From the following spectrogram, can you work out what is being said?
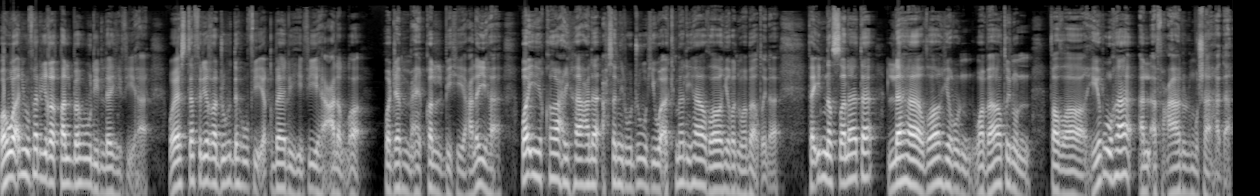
وهو أن يفرغ قلبه لله فيها ويستفرغ جهده في إقباله فيها على الله وجمع قلبه عليها وإيقاعها على أحسن الوجوه وأكملها ظاهرا وباطنا فإن الصلاة لها ظاهر وباطن فظاهرها الأفعال المشاهدة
